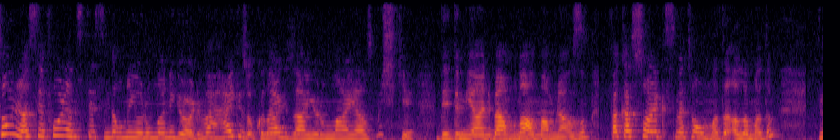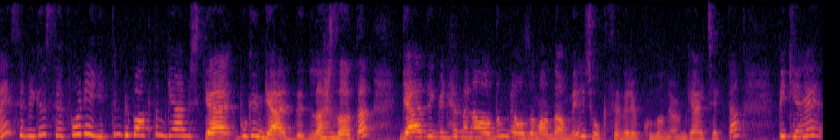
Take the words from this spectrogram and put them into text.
Sonra Sephora'nın sitesinde onun yorumlarını gördüm ve herkes o kadar güzel yorumlar yazmış ki dedim yani ben bunu almam lazım. Fakat sonra kısmet olmadı alamadım. Neyse bir gün Sephora'ya gittim bir baktım gelmiş gel bugün geldi dediler zaten. Geldiği gün hemen aldım ve o zamandan beri çok severek kullanıyorum gerçekten. Bir kere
